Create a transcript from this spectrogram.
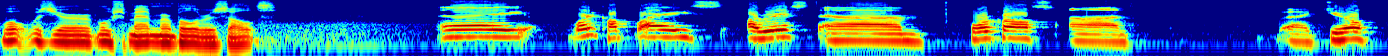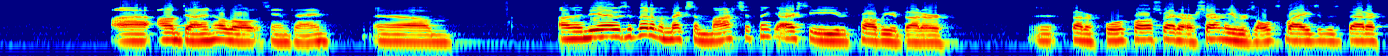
What was your most memorable results? Uh, World Cup wise, I raced um, four cross and uh, dual uh, and downhill all at the same time. Um, and yeah, it was a bit of a mix and match. I think actually it was probably a better uh, better four cross rider, or certainly results wise, it was better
